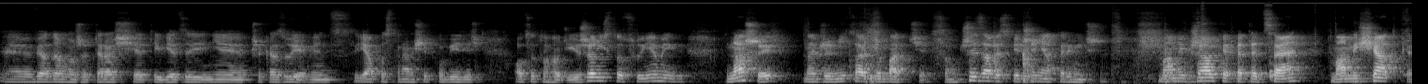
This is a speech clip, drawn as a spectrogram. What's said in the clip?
E, Wiadomo, że teraz się tej wiedzy nie przekazuje, więc ja postaram się powiedzieć o co to chodzi. Jeżeli stosujemy w naszych nagrzewnicach, zobaczcie, są trzy zabezpieczenia termiczne. Mamy grzałkę PTC, mamy siatkę,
